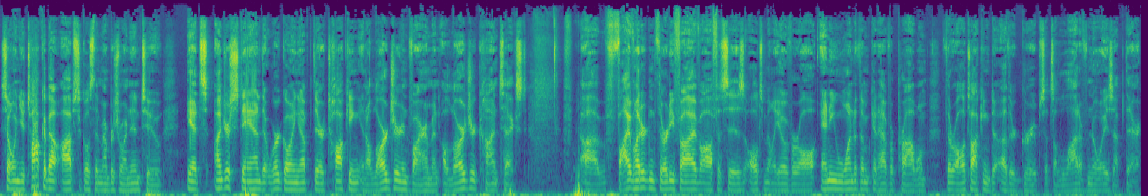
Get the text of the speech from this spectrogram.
So when you talk about obstacles that members run into, it's understand that we're going up there talking in a larger environment, a larger context. Uh, 535 offices ultimately overall. Any one of them could have a problem. They're all talking to other groups. It's a lot of noise up there.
